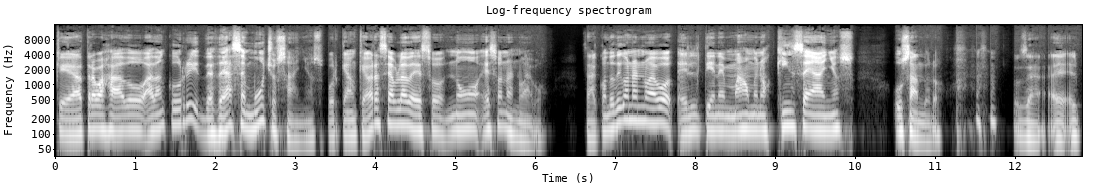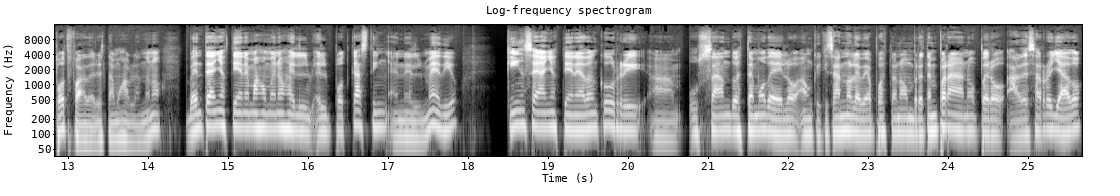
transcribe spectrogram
que ha trabajado Adam Curry desde hace muchos años, porque aunque ahora se habla de eso, no, eso no es nuevo. O sea, cuando digo no es nuevo, él tiene más o menos 15 años usándolo. o sea, el Podfather estamos hablando, ¿no? 20 años tiene más o menos el, podcasting en el medio. 15 años tiene Adam Curry um, usando este modelo, aunque quizás no le había puesto nombre temprano, pero ha desarrollado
